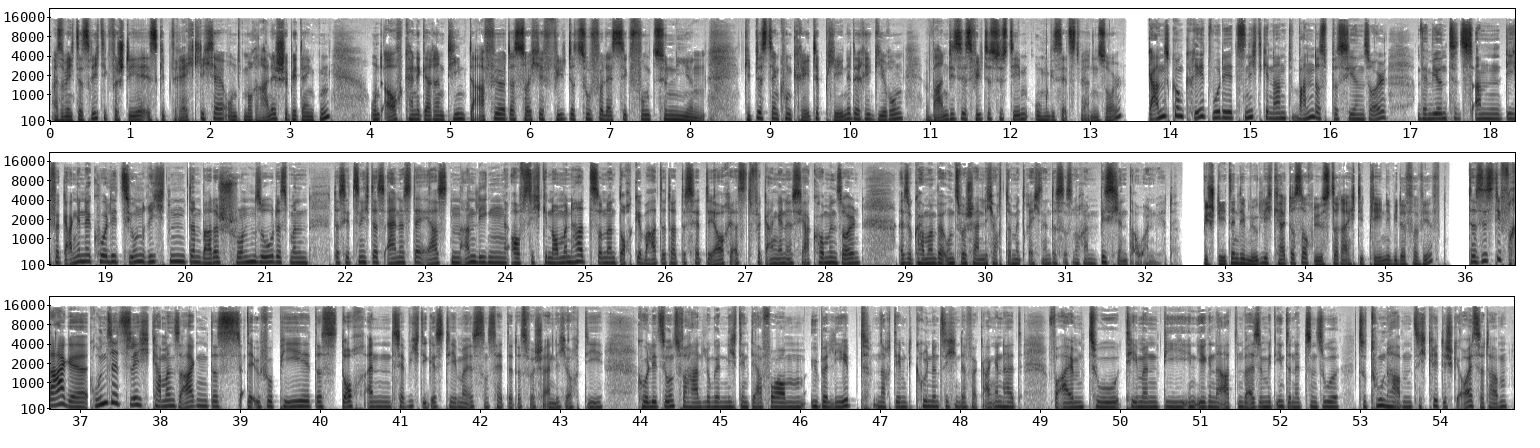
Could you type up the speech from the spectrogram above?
Also wenn ich das richtig verstehe, es gibt rechtliche und moralische Bedenken und auch keine Garantien dafür, dass solche Filter zuverlässig funktionieren. Gibt es denn konkrete Pläne der Regierung, wann dieses Filtersystem umgesetzt werden soll? Ganz konkret wurde jetzt nicht genannt, wann das passieren soll. Wenn wir uns jetzt an die vergangene Koalition richten, dann war das schon so, dass man das jetzt nicht als eines der ersten Anliegen auf sich genommen hat, sondern doch gewartet hat. Das hätte ja auch erst vergangenes Jahr kommen sollen. Also kann man bei uns wahrscheinlich auch damit rechnen, dass das noch ein bisschen dauern wird. Besteht denn die Möglichkeit, dass auch Österreich die Pläne wieder verwirft? Das ist die Frage. Grundsätzlich kann man sagen, dass der ÖVP das doch ein sehr wichtiges Thema ist, sonst hätte das wahrscheinlich auch die Koalitionsverhandlungen nicht in der Form überlebt, nachdem die Grünen sich in der Vergangenheit vor allem zu Themen, die in irgendeiner Art und Weise mit Internetzensur zu tun haben, sich kritisch geäußert haben.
